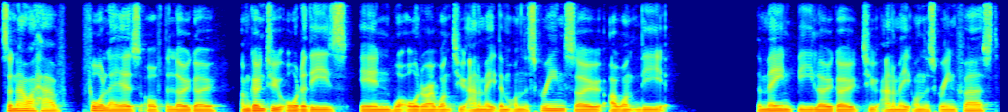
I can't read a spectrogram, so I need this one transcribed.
So now I have four layers of the logo. I'm going to order these in what order I want to animate them on the screen. So I want the, the main B logo to animate on the screen first,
